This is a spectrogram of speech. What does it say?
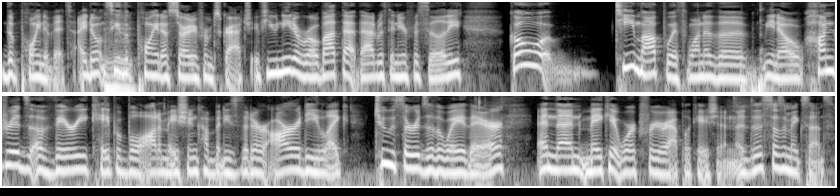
the point of it. I don't see the point of starting from scratch. If you need a robot that bad within your facility, go team up with one of the you know hundreds of very capable automation companies that are already like two thirds of the way there and then make it work for your application this doesn't make sense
